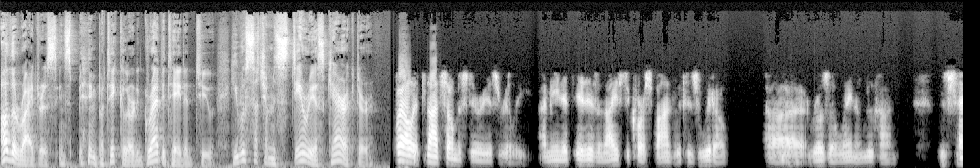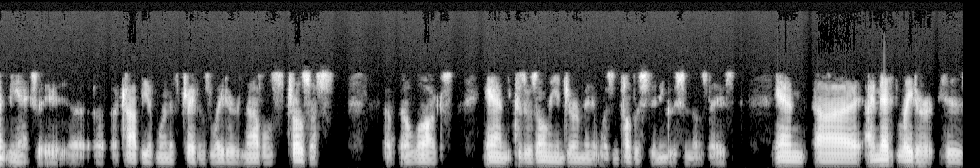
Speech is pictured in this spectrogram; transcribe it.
other writers in, in particular, gravitated to. He was such a mysterious character. Well, it's not so mysterious, really. I mean, it, it is nice to correspond with his widow, uh, Rosa Elena Lujan, who sent me actually a, a, a, copy of one of Traven's later novels, Trozas, of the logs. And because it was only in German, it wasn't published in English in those days. And, uh, I met later his,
